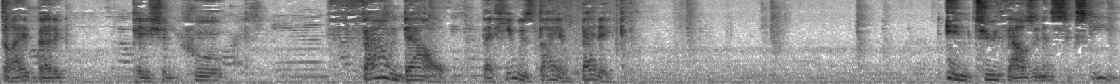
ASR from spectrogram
diabetic patient who found out that he was diabetic in 2016.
